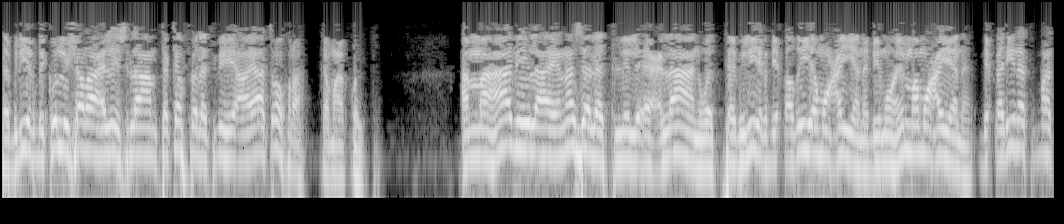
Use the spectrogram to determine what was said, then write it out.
تبليغ بكل شرائع الإسلام تكفلت به آيات أخرى كما قلت. أما هذه الآية نزلت للإعلان والتبليغ بقضية معينة بمهمة معينة بقرينة ما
